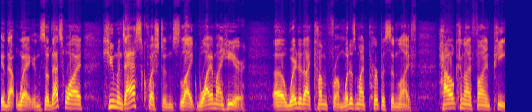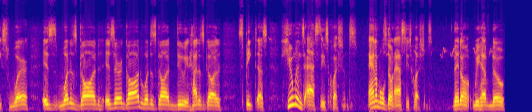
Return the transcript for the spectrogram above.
in that way. And so that's why humans ask questions like, "Why am I here? Uh, where did I come from? What is my purpose in life? How can I find peace? Where is what is God? Is there a God? What is God doing? How does God speak to us?" Humans ask these questions. Animals don't ask these questions. They don't. We have no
